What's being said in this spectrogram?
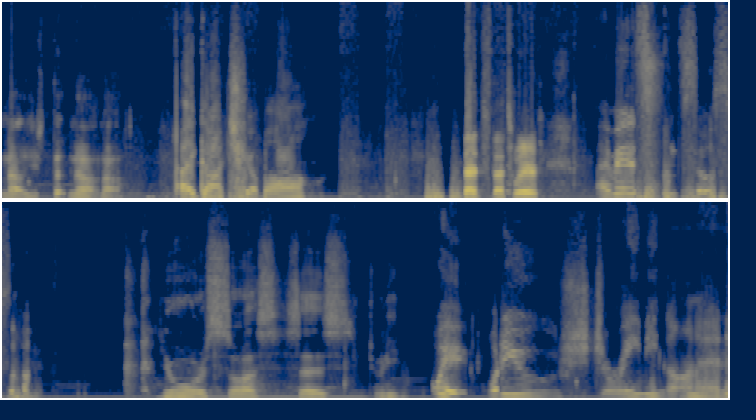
no, you st- no, no. I got your ball. That's that's weird. I mean, it sounds so sus. You're sus, says Tootie. Wait, what are you streaming on?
